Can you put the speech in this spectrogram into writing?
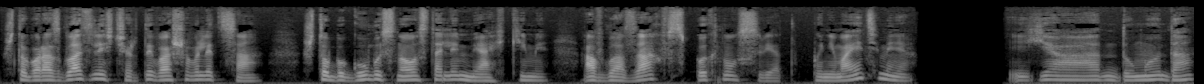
чтобы разгладились черты вашего лица, чтобы губы снова стали мягкими, а в глазах вспыхнул свет. Понимаете меня? Я думаю, да.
